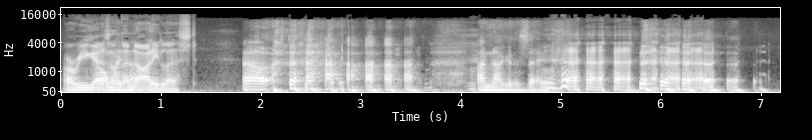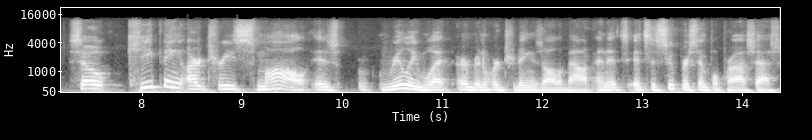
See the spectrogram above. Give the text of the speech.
or were you guys Oh on the gosh. naughty list? Oh, I'm not going to say. so, keeping our trees small is really what urban orcharding is all about, and it's it's a super simple process.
